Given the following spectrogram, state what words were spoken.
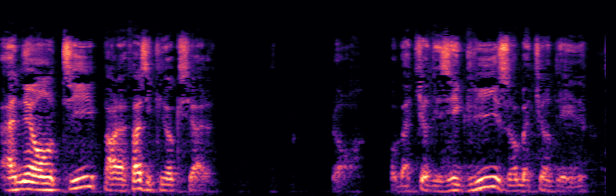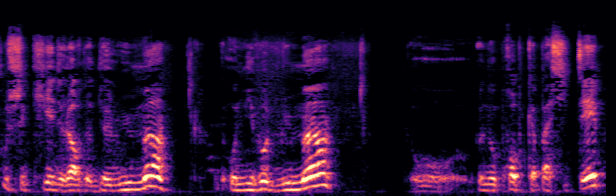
anéanti par la phase équinoxiale. Alors, rebâtir des églises, rebâtir tout ce qui est de l'ordre de l'humain, au niveau de l'humain, de nos propres capacités,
